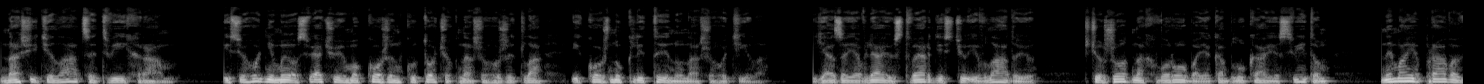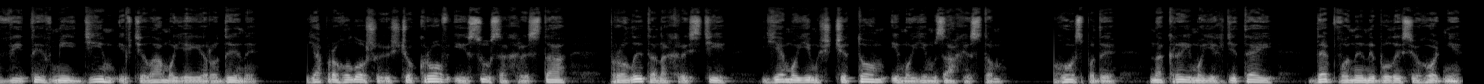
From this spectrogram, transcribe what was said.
Наші тіла – це Твій храм. І сьогодні ми освячуємо кожен куточок нашого житла і кожну клітину нашого тіла. Я заявляю з твердістю і владою, що жодна хвороба, яка блукає світом, не має права ввійти в мій дім і в тіла моєї родини. Я проголошую, що кров Ісуса Христа, пролита на Христі, є моїм щитом і моїм захистом. Господи, накрий моїх дітей, де б вони не були сьогодні,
